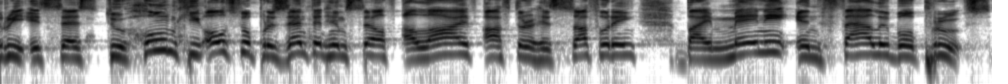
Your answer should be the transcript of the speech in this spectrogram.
3 it says to whom he also presented himself alive after his suffering by many infallible proofs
